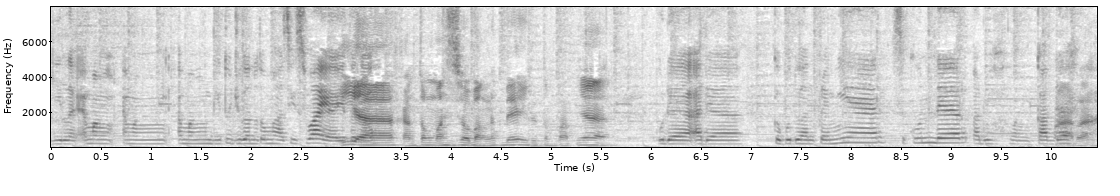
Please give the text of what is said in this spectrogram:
Gila, emang emang emang ditujukan untuk mahasiswa ya itu iya kantong mahasiswa banget deh itu tempatnya Udah ada kebutuhan premier, sekunder, aduh lengkap dah. parah.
